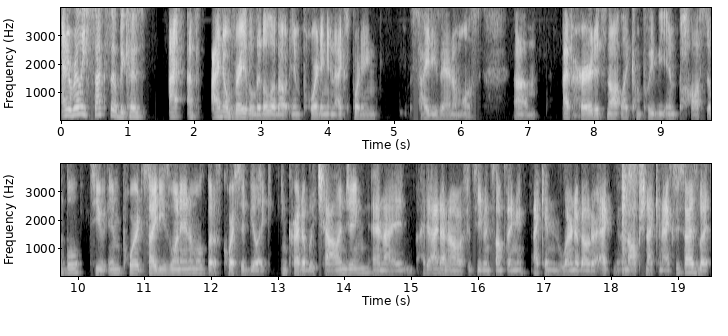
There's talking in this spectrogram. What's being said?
And it really sucks though because I I've, I know very little about importing and exporting CITES animals. Um, I've heard it's not like completely impossible to import CITES one animals, but of course it'd be like incredibly challenging. And I, I, I don't know if it's even something I can learn about or an option I can exercise. But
